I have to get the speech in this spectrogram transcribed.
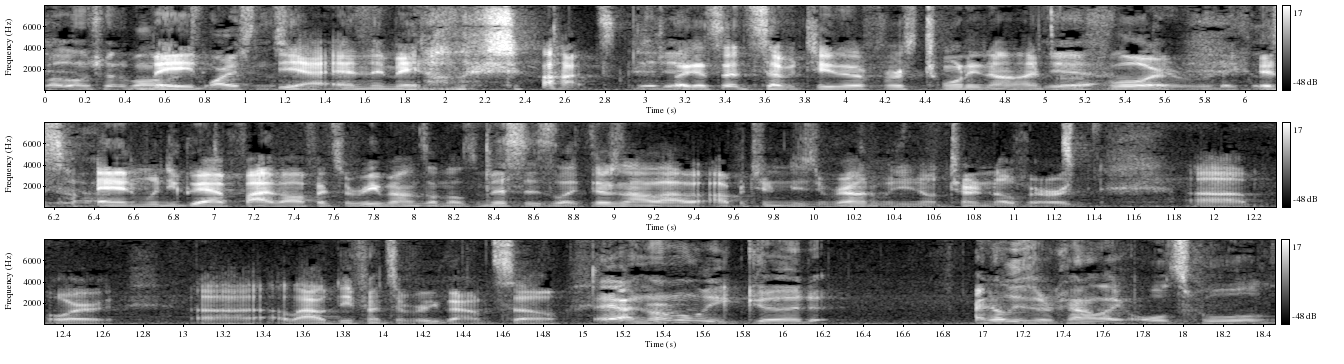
Butler only turned the ball made twice in the yeah, half. and they made all their shots. Like I said, seventeen of the first twenty nine from Yeah, the floor. they were ridiculous, It's, yeah. And when you grab five offensive rebounds on those misses, like there's not a lot of opportunities to run when you don't turn it over or uh, or uh, allow defensive rebounds. So Yeah, normally good. I know these are kind of like old school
